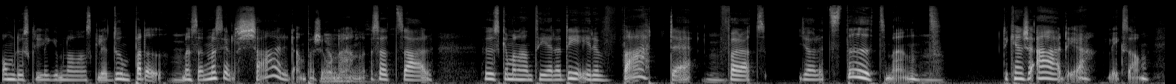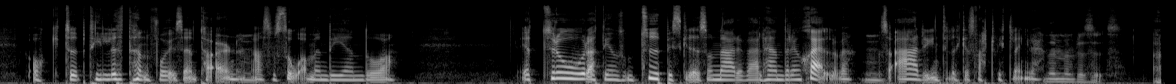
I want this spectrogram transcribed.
om du skulle ligga med någon annan skulle jag dumpa dig. Mm. Men sen är man så jävla kär i den personen. Ja, så att så här, hur ska man hantera det? Är det värt det mm. för att göra ett statement? Det kanske är det liksom. Och typ tilliten får ju sig en turn, mm. alltså så. Men det är ändå jag tror att det är en sån typisk grej som när det väl händer en själv mm. så är det inte lika svartvitt längre. Nej men precis. Mm.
